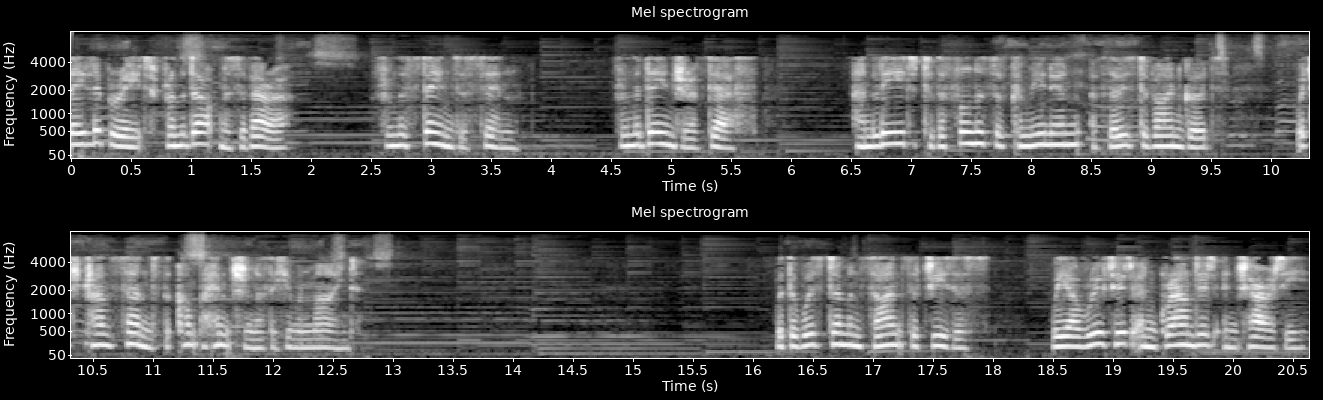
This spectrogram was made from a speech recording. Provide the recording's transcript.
They liberate from the darkness of error, from the stains of sin, from the danger of death, and lead to the fullness of communion of those divine goods which transcend the comprehension of the human mind. With the wisdom and science of Jesus, we are rooted and grounded in charity.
